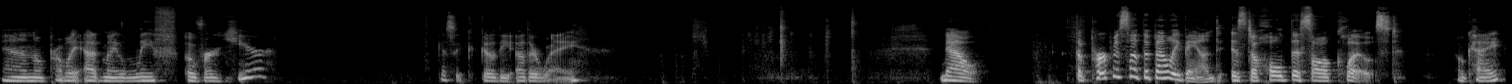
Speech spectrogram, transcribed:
And I'll probably add my leaf over here. I guess it could go the other way. Now, the purpose of the belly band is to hold this all closed, okay?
